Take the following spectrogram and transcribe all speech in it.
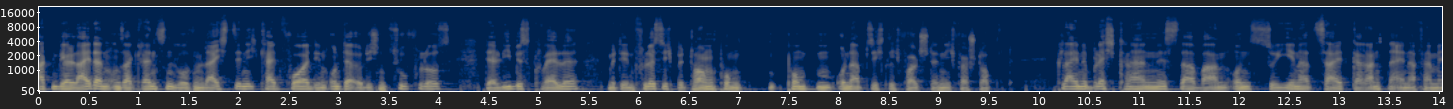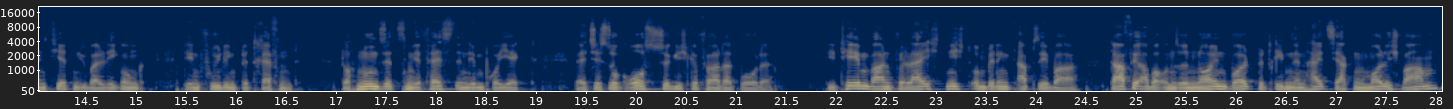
Hatten wir leider in unserer grenzenlosen Leichtsinnigkeit vorher den unterirdischen Zufluss der Liebesquelle mit den Flüssigbetonpumpen unabsichtlich vollständig verstopft. Kleine Blechkanister waren uns zu jener Zeit Garanten einer fermentierten Überlegung, den Frühling betreffend. Doch nun sitzen wir fest in dem Projekt, welches so großzügig gefördert wurde. Die Themen waren vielleicht nicht unbedingt absehbar, dafür aber unsere 9 Volt betriebenen Heizjacken mollig warm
